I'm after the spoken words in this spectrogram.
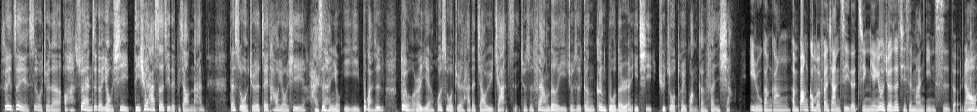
所以这也是我觉得哇，虽然这个游戏的确它设计的比较难，但是我觉得这套游戏还是很有意义。不管是对我而言，或是我觉得它的教育价值，就是非常乐意，就是跟更多的人一起去做推广跟分享。一如刚刚很棒，跟我们分享你自己的经验，因为我觉得这其实蛮隐私的。然后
